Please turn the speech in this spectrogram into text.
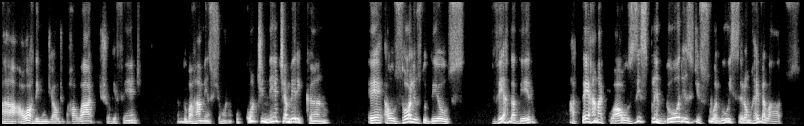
a, a Ordem Mundial de Baha'u'lláh, de Shogefendi, Abdu'l-Bahá menciona, o continente americano é, aos olhos do Deus verdadeiro, a terra na qual os esplendores de sua luz serão revelados,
